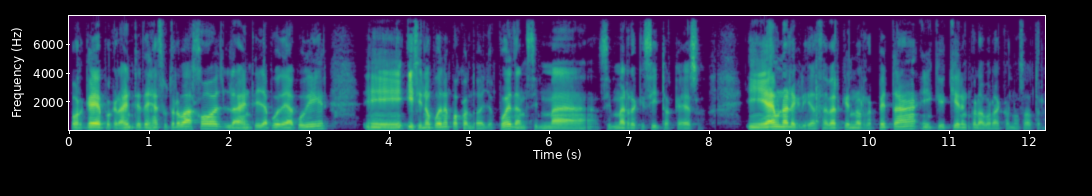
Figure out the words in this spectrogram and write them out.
¿Por qué? Porque la gente deja su trabajo, la gente ya puede acudir y, y si no pueden, pues cuando ellos puedan, sin más, sin más requisitos que eso. Y es una alegría saber que nos respetan y que quieren colaborar con nosotros.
